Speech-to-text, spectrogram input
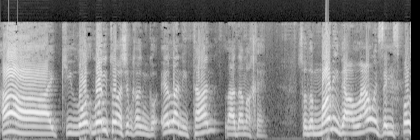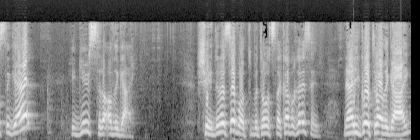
"Ay, ki lo lo yitol Hashem chalak migo, ela nitan la'adam acher." So the money, the allowance that he's supposed to get, he gives to the other guy. Now you go to the other guy.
